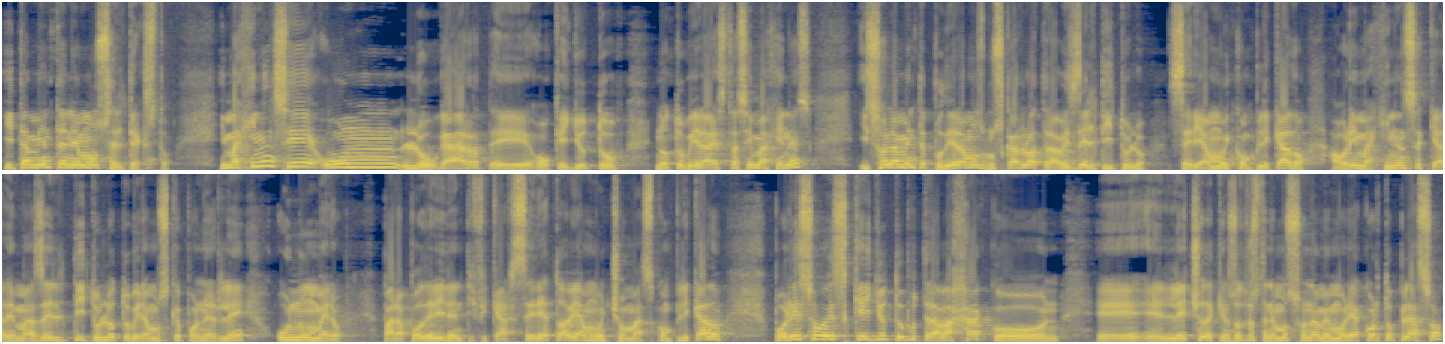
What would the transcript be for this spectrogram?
Y también tenemos el texto. Imagínense un lugar eh, o que YouTube no tuviera estas imágenes y solamente pudiéramos buscarlo a través del título. Sería muy complicado. Ahora imagínense que además del título tuviéramos que ponerle un número para poder identificar. Sería todavía mucho más complicado. Por eso es que YouTube trabaja con eh, el hecho de que nosotros tenemos una memoria a corto plazo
